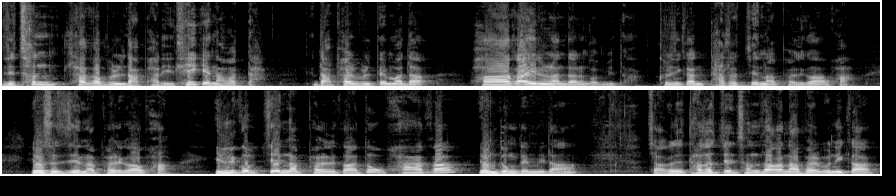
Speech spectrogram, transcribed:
이제 천사가 불 나팔이 세 개 남았다. 나팔 불 때마다 화가 일어난다는 겁니다. 그러니까 다섯째 나팔과 화, 여섯째 나팔과 화, 일곱째 나팔과도 화가 연동됩니다. 자, 그래서 다섯째 천사가 나팔 보니까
